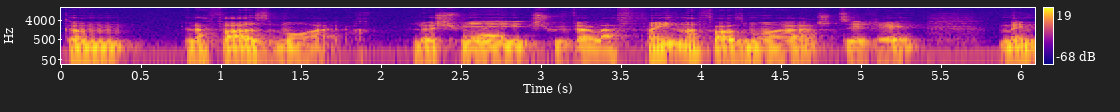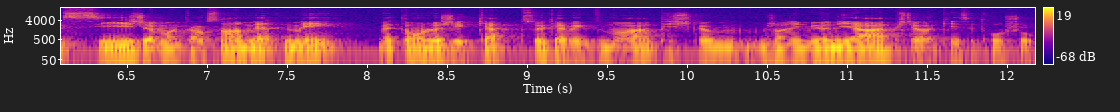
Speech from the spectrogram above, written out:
comme la phase mohair. Là, je suis, Ouais. je suis vers la fin de ma phase mohair, je dirais, même si j'aime encore ça en mettre, mais mettons, là, j'ai quatre trucs avec du mohair, puis je suis comme, j'en ai mis une hier, puis j'étais, OK, c'est trop chaud.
